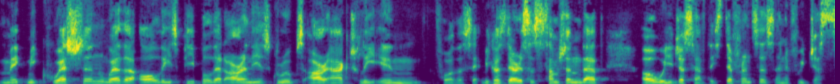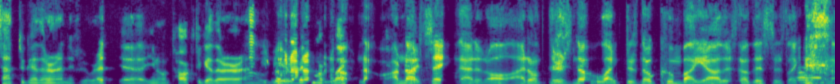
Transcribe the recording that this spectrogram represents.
make me question whether all these people that are in these groups are actually in for the same because there is assumption that oh we just have these differences and if we just sat together and if we read uh, you know talk together and we be No, a no, bit no, more no, polite no, I'm not right? saying that at all. I don't. There's no like. There's no kumbaya. There's no this. There's like. There's no,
